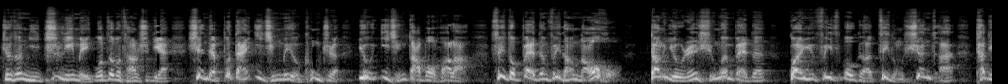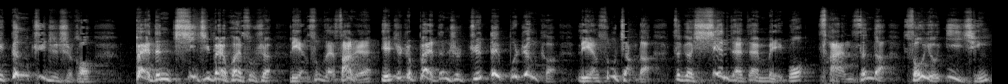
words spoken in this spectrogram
就说你治理美国这么长时间，现在不但疫情没有控制，又疫情大爆发了，所以说拜登非常恼火。当有人询问拜登关于 Facebook 这种宣传它的根据的时候，拜登气急败坏说是脸书在杀人，也就是拜登是绝对不认可脸书讲的这个现在在美国产生的所有疫情，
